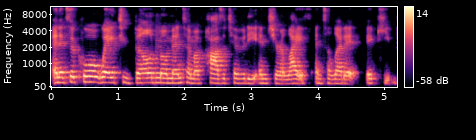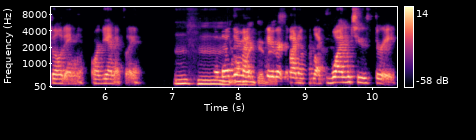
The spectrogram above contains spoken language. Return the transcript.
And it's a cool way to build momentum of positivity into your life and to let it it keep building organically. Mm-hmm. So those are oh my, my favorite kind of like one, two, three.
